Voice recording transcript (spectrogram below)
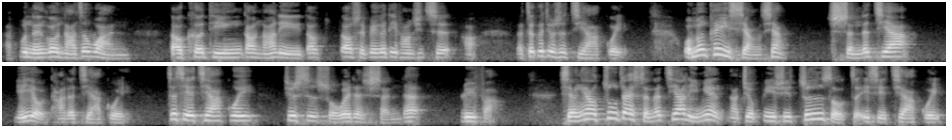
啊，不能够拿着碗到客厅、到哪里、到到随便一个地方去吃啊。那这个就是家规。我们可以想象，神的家也有他的家规。这些家规就是所谓的神的律法。想要住在神的家里面，那就必须遵守这一些家规。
